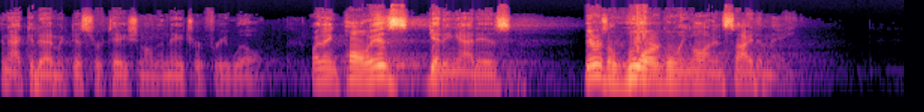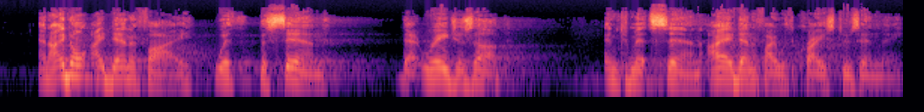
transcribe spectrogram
an academic dissertation on the nature of free will. What I think Paul is getting at is there's a war going on inside of me. And I don't identify with the sin that rages up and commits sin. I identify with Christ who's in me.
